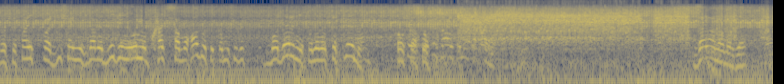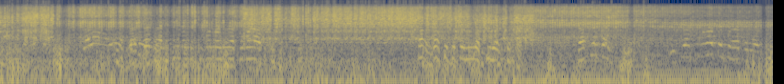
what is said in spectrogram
Proszę Państwa, dzisiaj już nawet ludzie nie umieją pchać samochodu, tylko musi być modernie, po nowoczesnemu. Zalana może. Tak, zawsze to ten na chwilę czeka. Zaczekaj! Jeszcze akumulator trochę podłączyć.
